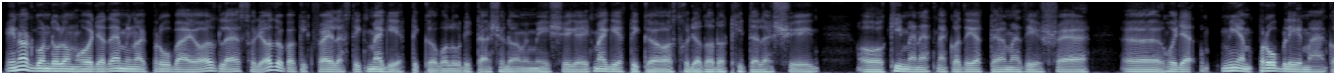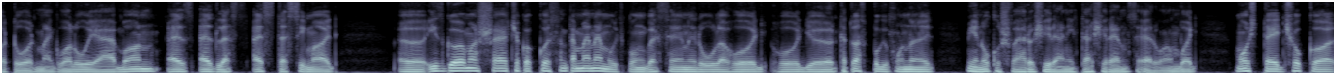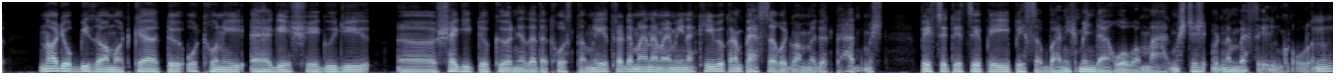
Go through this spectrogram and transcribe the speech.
Én azt gondolom, hogy az EMI nagy próbája az lesz, hogy azok, akik fejlesztik, megértik a valódi társadalmi mélységeit, megértik-e azt, hogy az adathitelesség, a kimenetnek az értelmezése, hogy e, milyen problémákat old meg valójában, ez, ez, lesz, ez teszi majd izgalmassá, csak akkor szerintem már nem úgy fogunk beszélni róla, hogy, hogy tehát azt fogjuk mondani, hogy milyen okos irányítási rendszer van, vagy most egy sokkal nagyobb bizalmat keltő otthoni egészségügyi segítő környezetet hoztam létre, de már nem eminek hívjuk, hanem persze, hogy van mögött. Tehát most PCTCP, IP szabván is mindenhol van már, most is nem beszélünk róla. Mm.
